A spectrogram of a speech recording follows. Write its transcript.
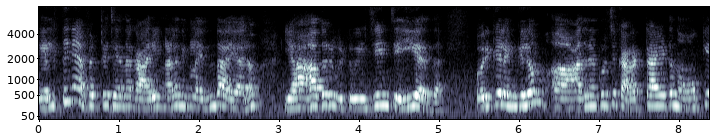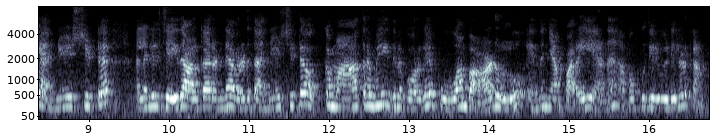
ഹെൽത്തിനെ എഫക്ട് ചെയ്യുന്ന കാര്യങ്ങൾ നിങ്ങൾ എന്തായാലും യാതൊരു വിട്ടുവീഴ്ചയും ചെയ്യരുത്. ഒരിക്കലെങ്കിലും അതിനെക്കുറിച്ച് കറക്റ്റായിട്ട് നോക്കി അന്വേഷിച്ചിട്ട് അല്ലെങ്കിൽ ചെയ്ത ആൾക്കാരുണ്ട് അവരുടെ അടുത്ത് അന്വേഷിച്ചിട്ട് ഒക്കെ മാത്രമേ ഇതിന് പുറകെ പോവാൻ പാടുള്ളൂ എന്ന് ഞാൻ പറയുകയാണ്. അപ്പോൾ പുതിയൊരു വീഡിയോയിലൂടെ കാണാം.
